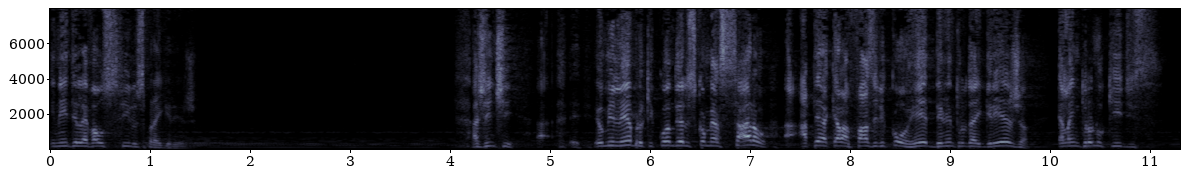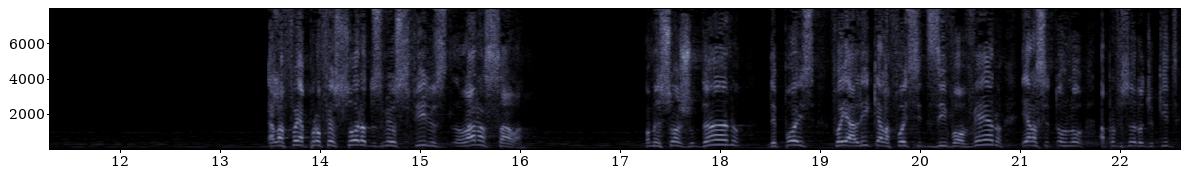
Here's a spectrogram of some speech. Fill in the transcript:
e nem de levar os filhos para a igreja. A gente, eu me lembro que quando eles começaram a ter aquela fase de correr dentro da igreja, ela entrou no Kids. Ela foi a professora dos meus filhos lá na sala. Começou ajudando, depois foi ali que ela foi se desenvolvendo e ela se tornou a professora do Kids,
